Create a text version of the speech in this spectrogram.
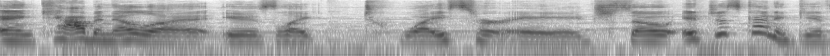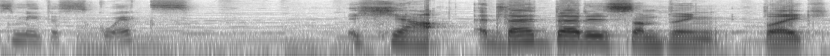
and Cabanela is like twice her age, so it just kind of gives me the squicks. Yeah, that that is something like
